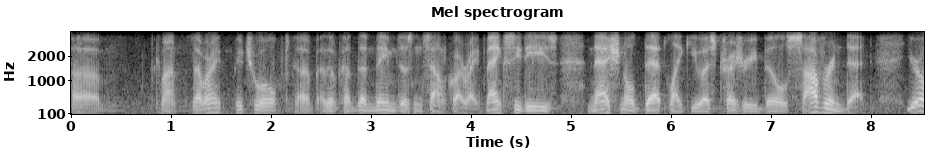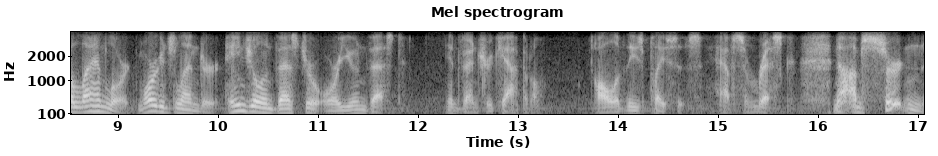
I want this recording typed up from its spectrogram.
um, come on, is that right? Mutual, uh, the name doesn't sound quite right. Bank CDs, national debt like U.S. Treasury bills, sovereign debt. You're a landlord, mortgage lender, angel investor, or you invest in venture capital all of these places have some risk. Now, I'm certain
